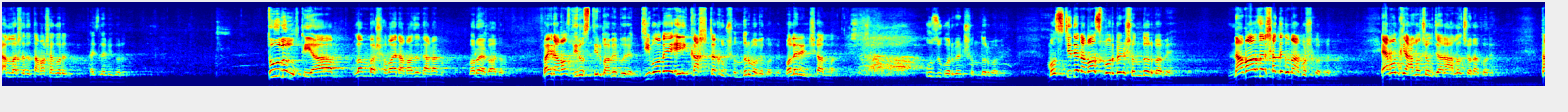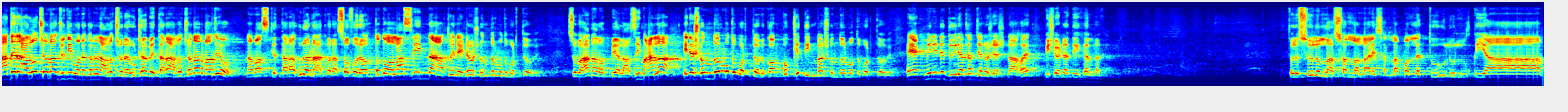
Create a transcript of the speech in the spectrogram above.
আল্লাহর সাথে তামাশা করেন, ফাইজলামি করেন। তুলুল কিয়াম, লম্বা সময় নামাজে দাঁড়ানো, বড় এবাদত ভাই, নামাজ ধীরস্থির ভাবে পড়েন। জীবনে এই কাজটা খুব সুন্দরভাবে করবেন। বলেন ইনশাআল্লাহ। উজু করবেন সুন্দরভাবে। মসজিদে নামাজ পড়বেন সুন্দরভাবে। নামাজের সাথে কোনো আপোষ করবেন না। এমনকি আলোচক যারা আলোচনা করে তাদের আলোচনা যদি মনে করেন আলোচনায় উঠাবে, তারা আলোচনার মাঝেও নামাজকে তাড়াহুড়া না করা, সফরে অন্তত আলাসরিন না তুই না এটাও সুন্দর মতো পড়তে হবে। সুবাহানা রব্বি আল আজিম আলা, এটা সুন্দর মতো পড়তে হবে, কমপক্ষে তিনবার সুন্দর মতো পড়তে হবে। এক মিনিটে দুই রাখার যেন শেষ না হয়, বিষয়টা দিয়ে খেয়াল রাখা। তো রসুল্লাহ সাল্লাহ সাল্লাম বললেন, তুলুল কিয়াম।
